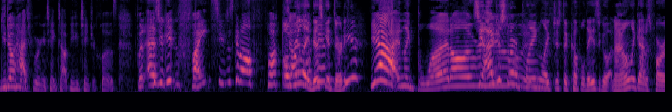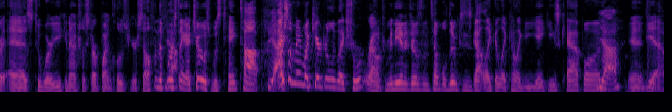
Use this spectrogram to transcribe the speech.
you don't have to be wearing a tank top. You can change your clothes. But as you get in fights, you just get all fucked up. Oh, up. really? It does looking. get dirtier? Yeah, and like blood all over. See, I just started playing like just a couple days ago, and I only got as far as to where you can actually start buying clothes for yourself. And the first Yeah. thing I chose was tank top. Yeah. I actually made my character look like Short Round from Indiana Jones and the Temple of Doom because he's got like a like kind of like a Yankees cap on. Yeah. and yeah.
